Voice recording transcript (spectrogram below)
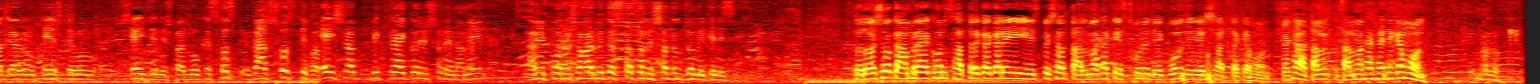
মজা এবং টেস্ট এবং সেই জিনিস পাবে মুখে স্বস্তি গার স্বস্তি পাবে এইসব বিক্রয় করে শুনেন আমি আমি পৌরসভার ভিতর সচল্লিশ শতক জমি কিনেছি। তো দর্শক, আমরা এখন সাত্তার কাকারে এই স্পেশাল তালমাখা টেস্ট করে দেখব যে এর স্বাদটা কেমন। কাকা, তাল- তালমাখা খাইতে কেমন? ভালো।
